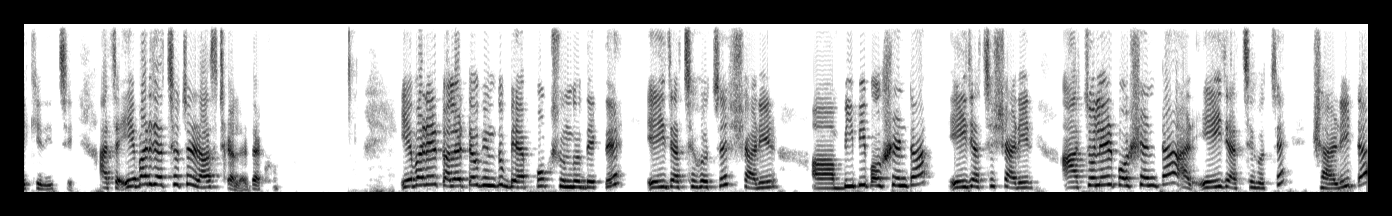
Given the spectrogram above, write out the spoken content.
দেখিয়ে দিচ্ছি। আচ্ছা এবার যাচ্ছে হচ্ছে রাস্ট কালার দেখো। এবারের কালারটাও কিন্তু ব্যাপক সুন্দর দেখতে। এই যাচ্ছে হচ্ছে শাড়ির বিপি পোর্শনটা এই যাচ্ছে শাড়ির আঁচলের পোর্শনটা আর এই যাচ্ছে হচ্ছে শাড়িটা,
